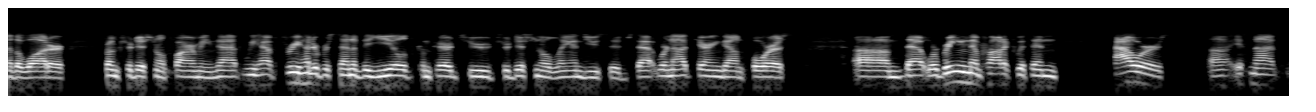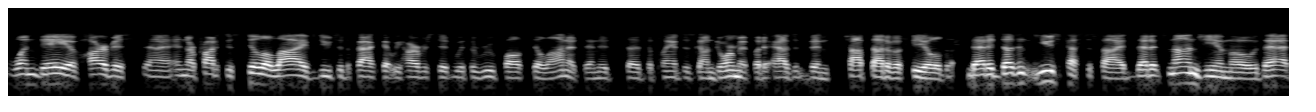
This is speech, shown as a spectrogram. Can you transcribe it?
of the water from traditional farming, that we have 300% of the yield compared to traditional land usage, that we're not tearing down forests, um, that we're bringing them product within hours uh, if not one day of harvest, uh, and our product is still alive due to the fact that we harvested with the root ball still on it, and it, uh, the plant has gone dormant, but it hasn't been chopped out of a field. That it doesn't use pesticides, that it's non-GMO, that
